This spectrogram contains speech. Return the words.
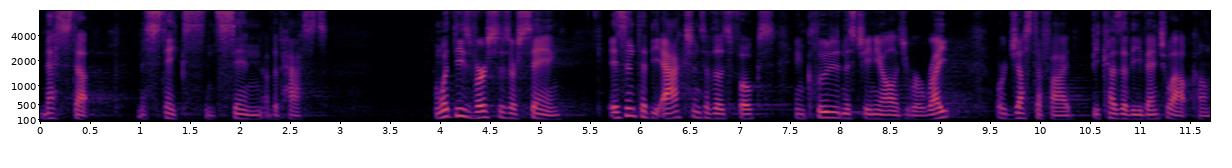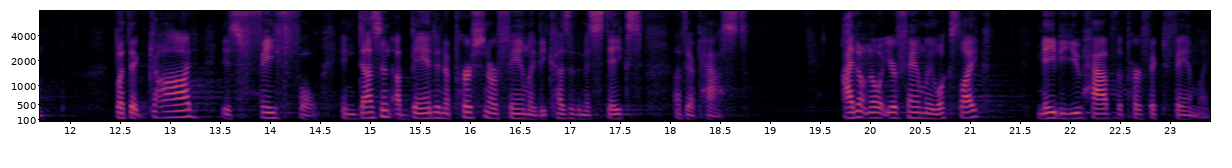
messed up mistakes and sin of the past. And what these verses are saying isn't that the actions of those folks included in this genealogy were right or justified because of the eventual outcome, but that God is faithful and doesn't abandon a person or family because of the mistakes of their past. I don't know what your family looks like. Maybe you have the perfect family.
